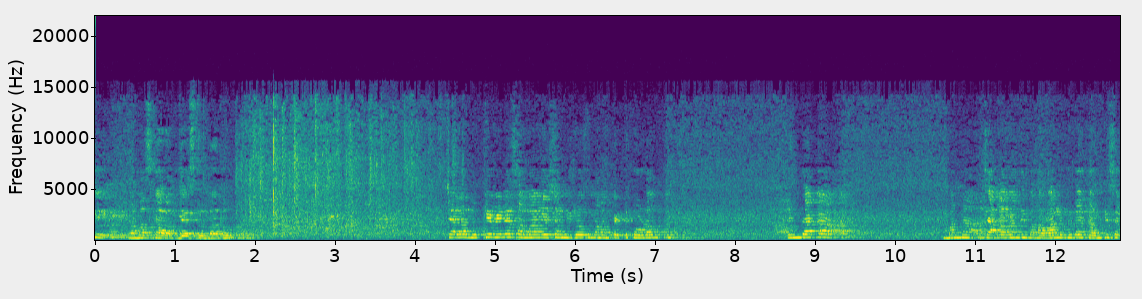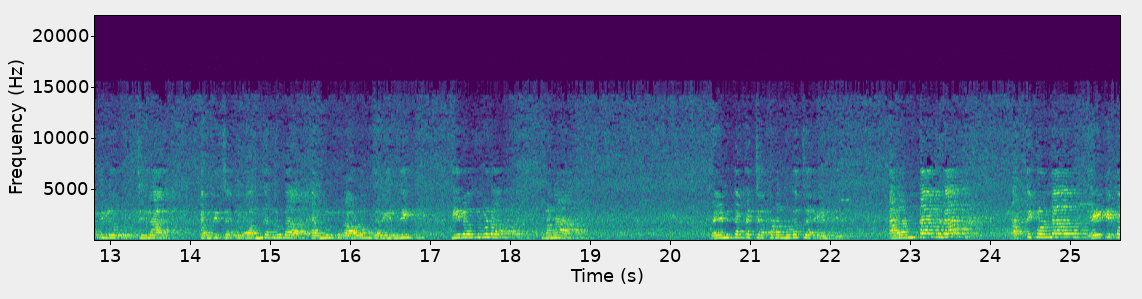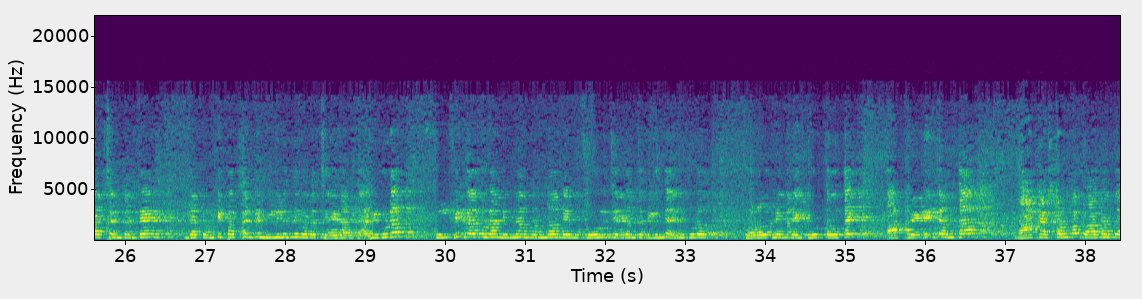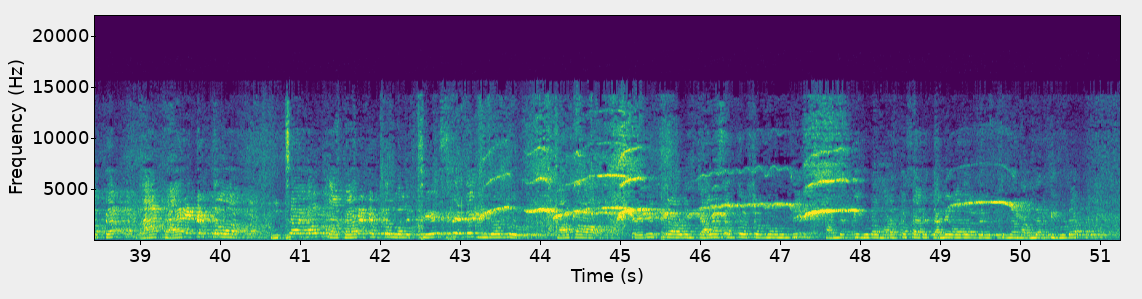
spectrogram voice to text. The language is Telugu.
చేసి నమస్కారం చేస్తున్నాను. చాలా ముఖ్యమైన సమావేశం ఈరోజు మనం పెట్టుకోవడం. ఇందాక మొన్న చాలా మంది మన వాళ్ళు కూడా కమిటీ సభ్యులు జిల్లా కమిటీ సభ్యులు అందరూ కూడా కర్నూలుకు రావడం జరిగింది. ఈరోజు కూడా మన రేణుకక్క చెప్పడం కూడా జరిగింది. అదంతా కూడా అత్తికొండ ఎయిటీ పర్సెంట్ అంటే ఇంకా ట్వంటీ పర్సెంట్ మిగిలింది కూడా చేయడానికి. అవి కూడా ఫుల్ఫిల్గా కూడా నిన్న మొన్న నేను ఫోన్లు చేయడం జరిగింది. అవి కూడా త్వరలోనే మనకి పూర్తవుతాయి. ఆ క్రెడిట్ అంతా నా కష్టంలో భాగంగా నా కార్యకర్తల ఉత్సాహం నా కార్యకర్తలు వాళ్ళు చేసినట్టే ఈరోజు నాకు క్రెడిట్ రావడం చాలా సంతోషంగా ఉంది. అందరికీ కూడా మరొకసారి ధన్యవాదాలు తెలుపుతున్నాను అందరికీ కూడా.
